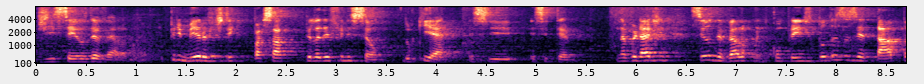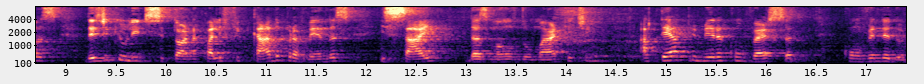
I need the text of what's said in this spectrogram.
de Sales Development. Primeiro a gente tem que passar pela definição do que é esse, esse termo. Na verdade, Sales Development compreende todas as etapas, desde que o lead se torna qualificado para vendas e sai das mãos do marketing, até a primeira conversa com o vendedor.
